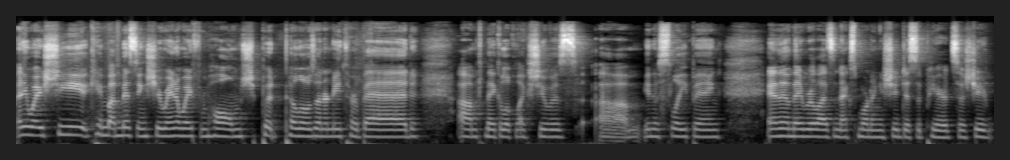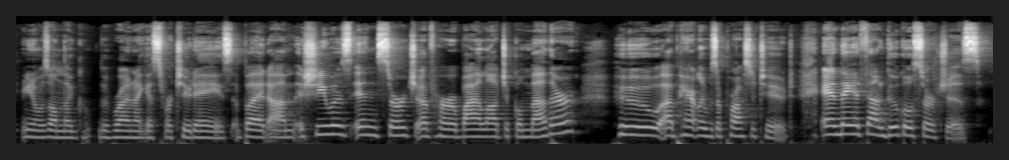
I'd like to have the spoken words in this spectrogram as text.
anyway she came up missing. She ran away from home. She put pillows underneath her bed um, to make it look like she was um you know sleeping. And then they realized the next morning she disappeared. So she you know was on the, the run i guess for two days. But um she was in search of her biological mother who apparently was a prostitute. And they had found google searches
